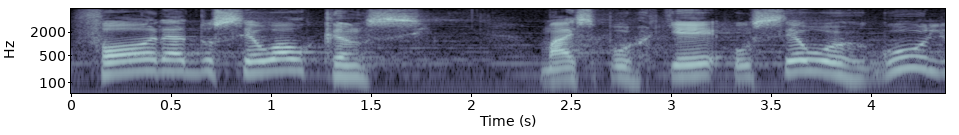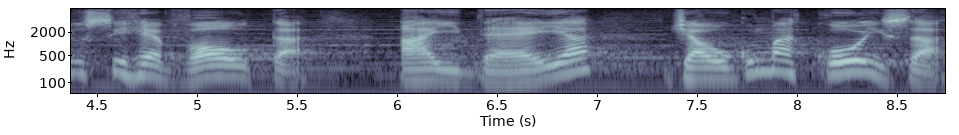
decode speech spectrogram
fora do seu alcance, mas porque o seu orgulho se revolta à ideia de alguma coisa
